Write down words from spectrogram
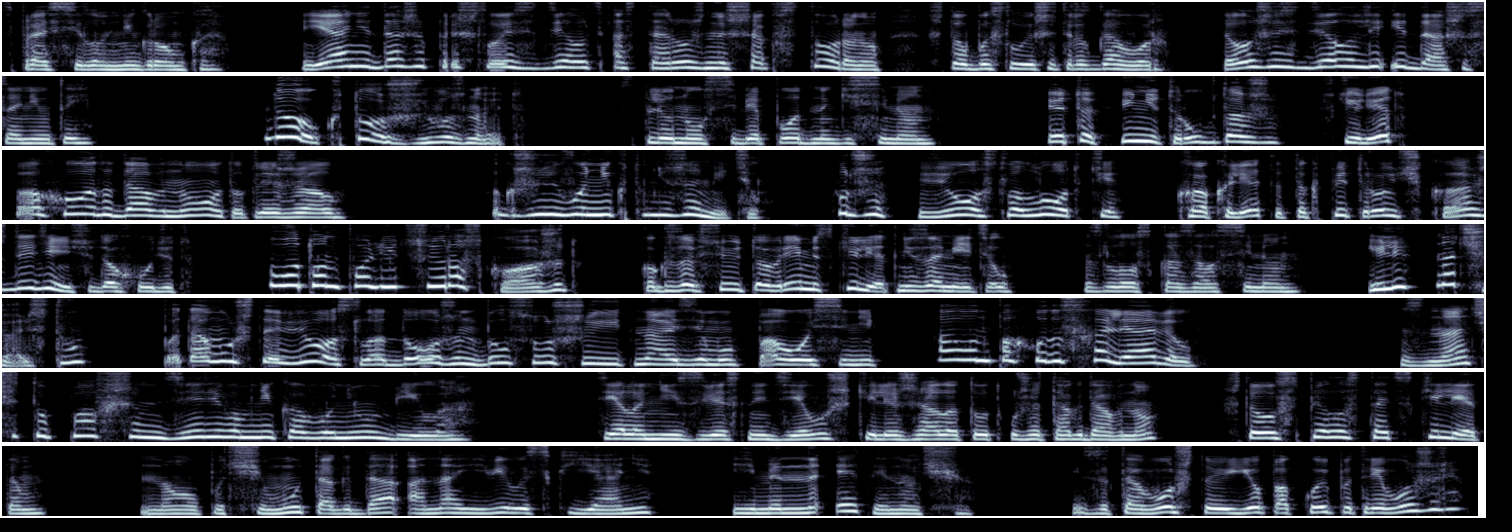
спросил он негромко. Яне даже пришлось сделать осторожный шаг в сторону, чтобы слышать разговор. Тоже сделали и Даша с Анютой. «Да кто же его знает?» — сплюнул себе под ноги Семен. «Это и не труп даже, скелет. Походу, давно тут лежал. Как же его никто не заметил? Тут же весла, лодки. Как лето, так Петрович каждый день сюда ходит. Вот он полиции расскажет, как за все это время скелет не заметил», — зло сказал Семен. «Или начальству потому что весла должен был сушить на зиму по осени, а он, походу, схалявил. Значит, упавшим деревом никого не убило. Тело неизвестной девушки лежало тут уже так давно, что успело стать скелетом. Но почему тогда она явилась к Яне именно этой ночью? Из-за того, что ее покой потревожили?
